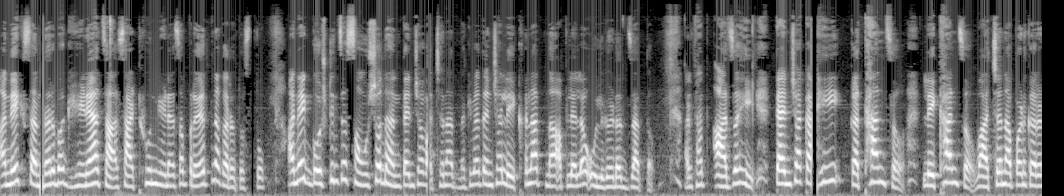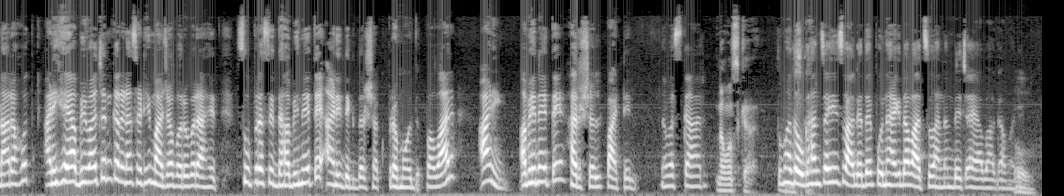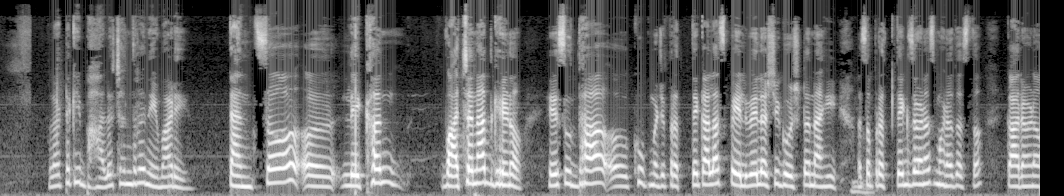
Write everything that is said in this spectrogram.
अनेक संदर्भ घेण्याचा साठवून घेण्याचा प्रयत्न करत असतो. अनेक गोष्टींचं संशोधन त्यांच्या वाचनातनं किंवा त्यांच्या लेखनातनं आपल्याला उलगडत जातं. अर्थात आजही त्यांच्या काही कथांचं लेखांचं वाचन आपण करणार आहोत आणि हे अभिवाचन करण्यासाठी माझ्याबरोबर आहेत सुप्रसिद्ध अभिनेते आणि दिग्दर्शक प्रमोद पवार आणि अभिनेते हर्षल पाटील. नमस्कार. नमस्कार. तुम्हा दोघांचंही स्वागत आहे. पुन्हा एकदा वाचू आनंदेच्या या भागामध्ये. हो. मला वाटतं की भालचंद्र नेमाडे त्यांचं लेखन वाचनात घेणं हे सुद्धा खूप म्हणजे प्रत्येकालाच पेलवेल अशी गोष्ट नाही असं प्रत्येक जणच म्हणत असतं. कारण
